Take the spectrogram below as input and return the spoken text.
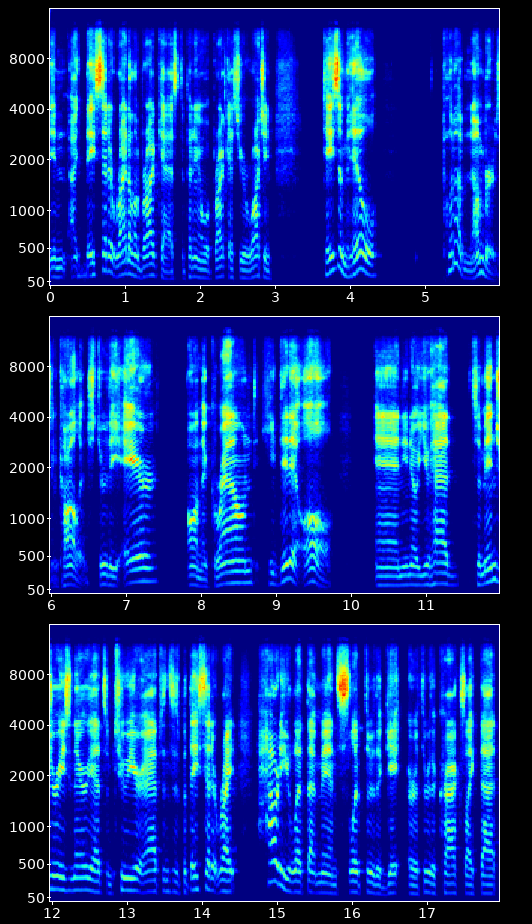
And I, they said it right on the broadcast, depending on what broadcast you were watching. Taysom Hill put up numbers in college through the air, on the ground. He did it all. And, you know, you had some injuries in there. You had some two year absences, but they said it right. How do you let that man slip through the gate or through the cracks like that?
